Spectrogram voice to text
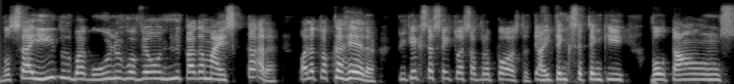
Vou sair do bagulho, vou ver onde me paga mais. Cara, olha a tua carreira. Por que, que você aceitou essa proposta? Aí tem que você tem que voltar uns,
